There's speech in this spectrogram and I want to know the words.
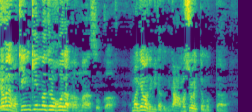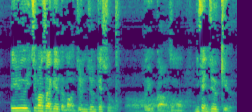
や、まあでも、キンキンの情報だと。あまあそうかまあ、ギャオで見たときに、ああ、面白いって思ったっていう一番最近言ったまあ、準々決勝というか、その、2019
